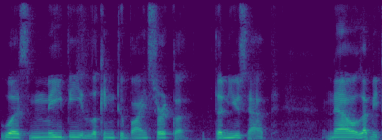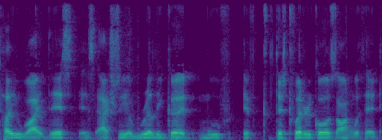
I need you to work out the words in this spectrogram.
was maybe looking to buy Circa, the news app. Now, let me tell you why this is actually a really good move if this Twitter goes on with it.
